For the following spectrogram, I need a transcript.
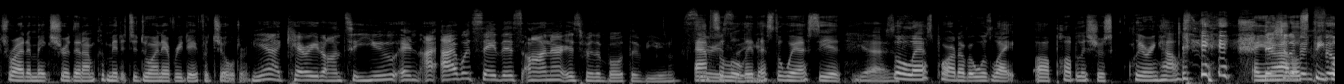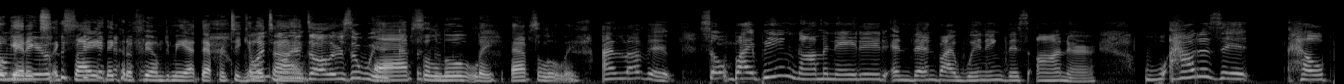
try to make sure that I'm committed to doing every day for children. yeah, carried on to you. And I, I would say this honor is for the both of you. Absolutely. That's the way I see it. Yes. So the last part of it was like uh, Publishers Clearinghouse. and you know how those people get ex- excited? They could have filmed me at that particular One time. dollars a week. Absolutely. Absolutely. I love it. So, by being nominated and then by winning this honor, how does it help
